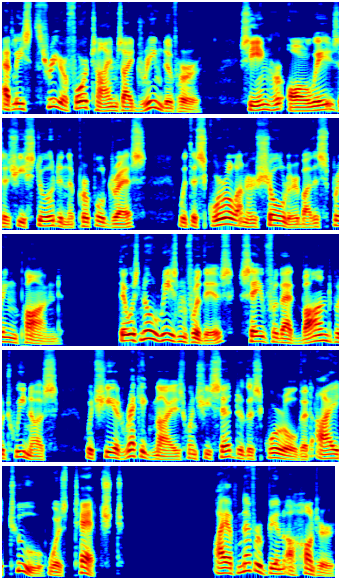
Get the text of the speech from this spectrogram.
At least three or four times I dreamed of her, seeing her always as she stood in the purple dress, with the squirrel on her shoulder by the spring pond. There was no reason for this, save for that bond between us which she had recognized when she said to the squirrel that I, too, was tetched. I have never been a hunter.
